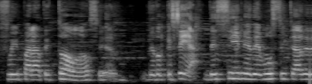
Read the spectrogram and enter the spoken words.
fui para de todo, o sea, de lo que sea, de cine, de música, de,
